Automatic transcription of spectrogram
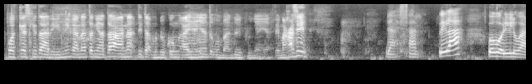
podcast kita hari ini karena ternyata anak tidak mendukung ayahnya untuk membantu ibunya ya. Terima kasih. Dasar. Lila, bobo di luar.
